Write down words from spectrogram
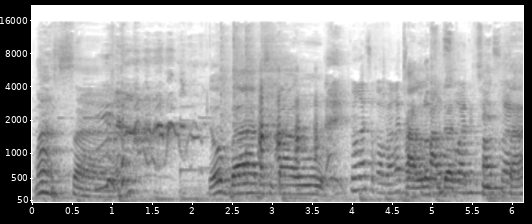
masa? coba kasih tahu. Gue nggak suka banget Kalau sudah cinta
